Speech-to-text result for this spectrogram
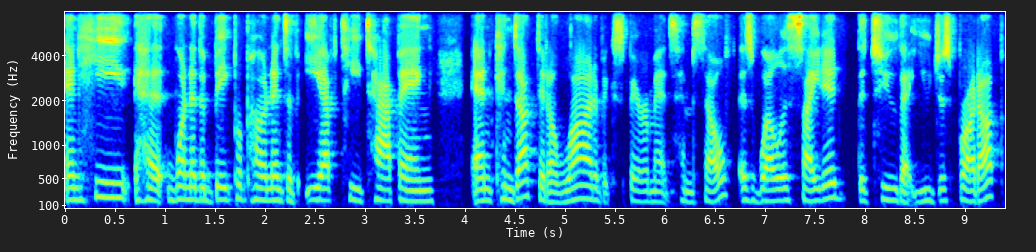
and he had one of the big proponents of EFT tapping and conducted a lot of experiments himself, as well as cited the two that you just brought up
